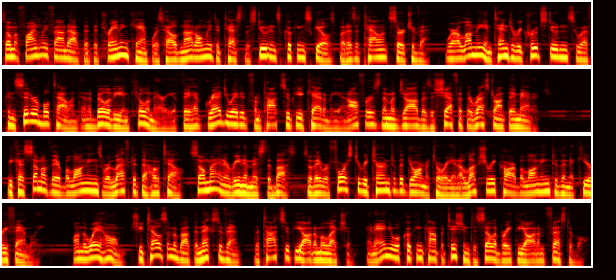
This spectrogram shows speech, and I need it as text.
Soma finally found out that the training camp was held not only to test the students' cooking skills but as a talent search event, where alumni intend to recruit students who have considerable talent and ability in culinary if they have graduated from Totsuki Academy and offers them a job as a chef at the restaurant they manage. Because some of their belongings were left at the hotel, Soma and Erina missed the bus, so they were forced to return to the dormitory in a luxury car belonging to the Nakiri family. On the way home, she tells him about the next event, the Totsuki Autumn Election, an annual cooking competition to celebrate the autumn festival.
